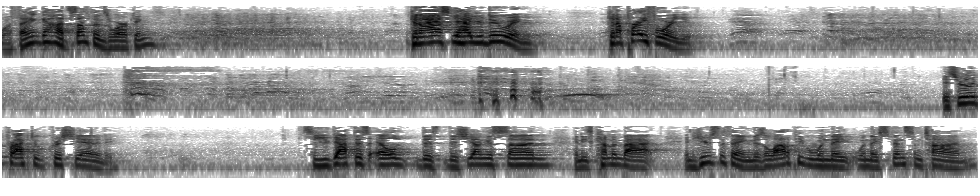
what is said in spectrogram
Well, thank God something's working. Can I ask you how you're doing? Can I pray for you? It's really practical Christianity. So you've got this, eld, this, this youngest son, and he's coming back. And here's the thing there's a lot of people when they, when they spend some time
